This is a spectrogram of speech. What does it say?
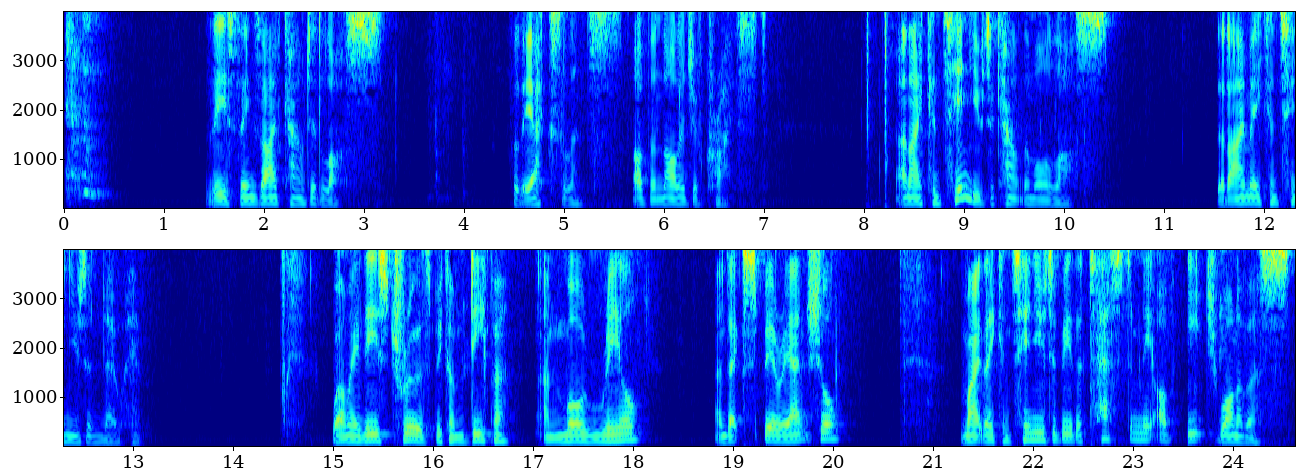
These things I've counted loss for the excellence of the knowledge of Christ. And I continue to count them all loss, that I may continue to know him. Well, may these truths become deeper and more real and experiential. Might they continue to be the testimony of each one of us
